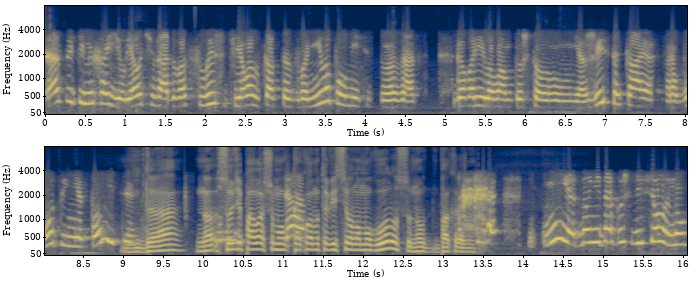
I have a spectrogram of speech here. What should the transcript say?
Здравствуйте, Михаил. Я очень рада вас слышать. Я вам как-то звонила полмесяца назад. Говорила вам то, что у меня жизнь такая, работы нет, помните? Да, но судя по вашему да. какому-то веселому голосу, ну, по крайней мере. Нет, ну не так уж веселый, но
